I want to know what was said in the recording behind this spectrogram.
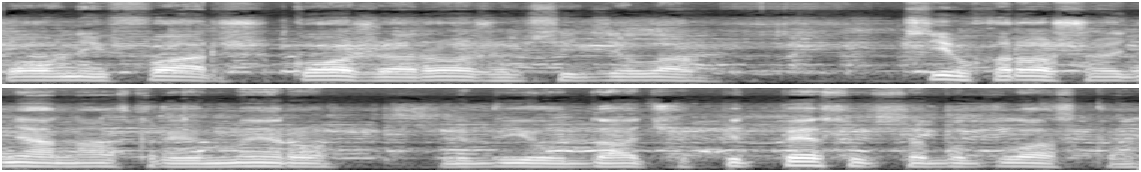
Повний фарш, кожа, рожа, всі діла. Всім хорошого дня, настрою, миру, любві, удачі. Підписуйтеся, будь ласка.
